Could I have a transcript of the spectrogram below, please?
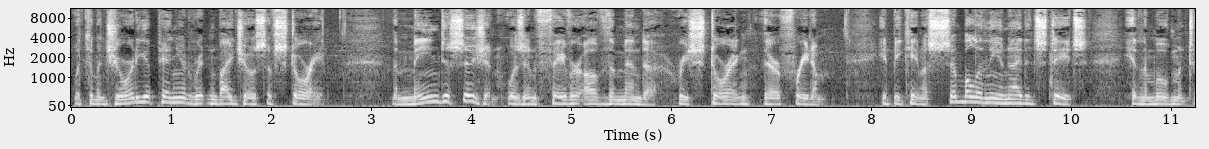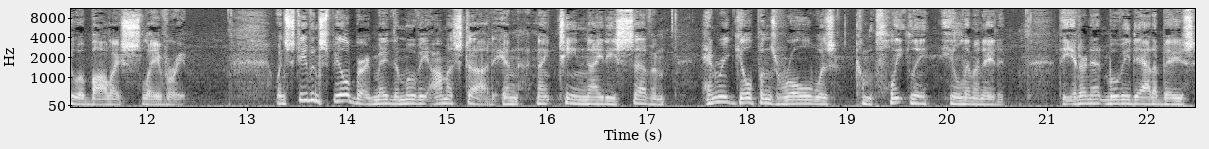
with the majority opinion written by Joseph Story. The main decision was in favor of the Mende, restoring their freedom. It became a symbol in the United States in the movement to abolish slavery. When Steven Spielberg made the movie Amistad in 1997, Henry Gilpin's role was completely eliminated. The Internet Movie Database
